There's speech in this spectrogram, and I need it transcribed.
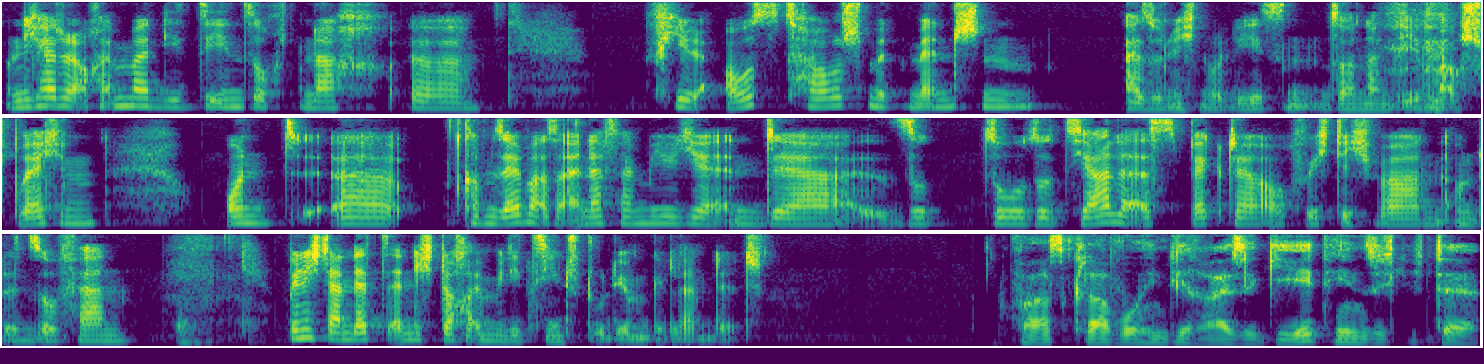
Und ich hatte auch immer die Sehnsucht nach äh, viel Austausch mit Menschen, also nicht nur lesen, sondern eben auch sprechen. Und äh, komme selber aus einer Familie, in der so, so soziale Aspekte auch wichtig waren. Und insofern bin ich dann letztendlich doch im Medizinstudium gelandet. War es klar, wohin die Reise geht hinsichtlich der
